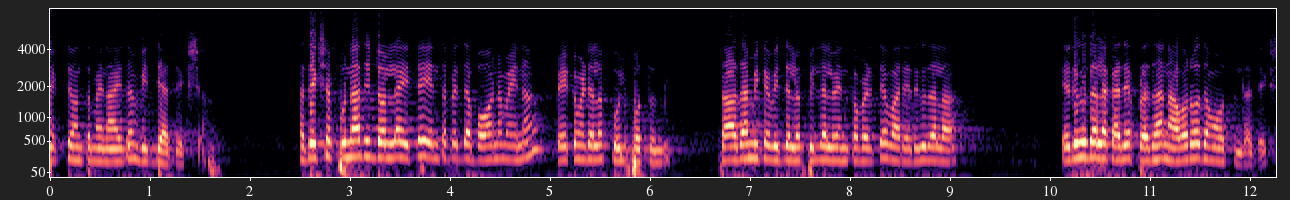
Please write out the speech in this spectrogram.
శక్తివంతమైన ఆయుధం విద్య అధ్యక్ష. అధ్యక్ష పునాది డొల్ల అయితే ఎంత పెద్ద భవనమైనా పేకమెడలో కూలిపోతుంది. ప్రాథమిక విద్యలో పిల్లలు వెనుకబడితే వారి ఎదుగుదల ఎదుగుదలకు అదే ప్రధాన అవరోధం అవుతుంది అధ్యక్ష.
